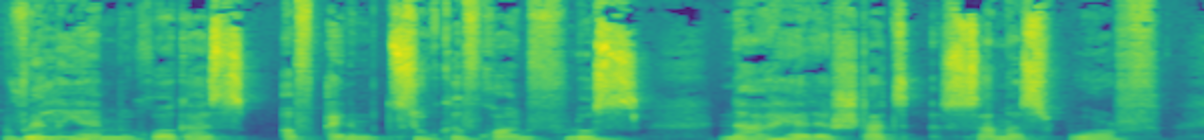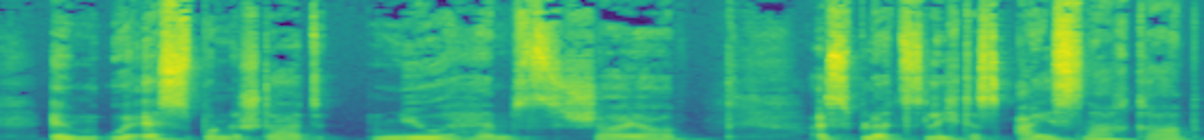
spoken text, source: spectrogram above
William Rogers auf einem zugefrorenen Fluss nahe der Stadt Somersworth im US-Bundesstaat New Hampshire, als plötzlich das Eis nachgab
